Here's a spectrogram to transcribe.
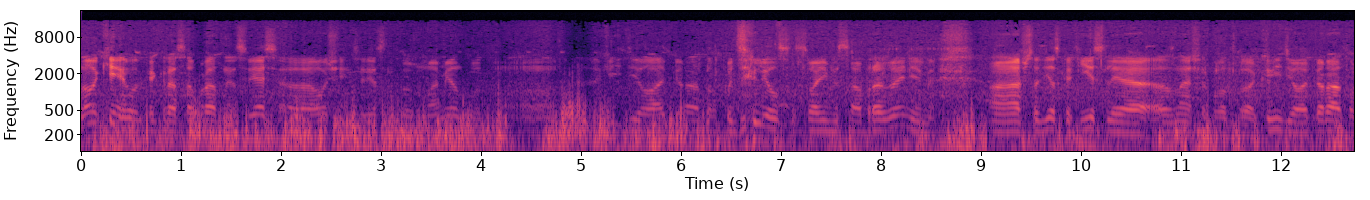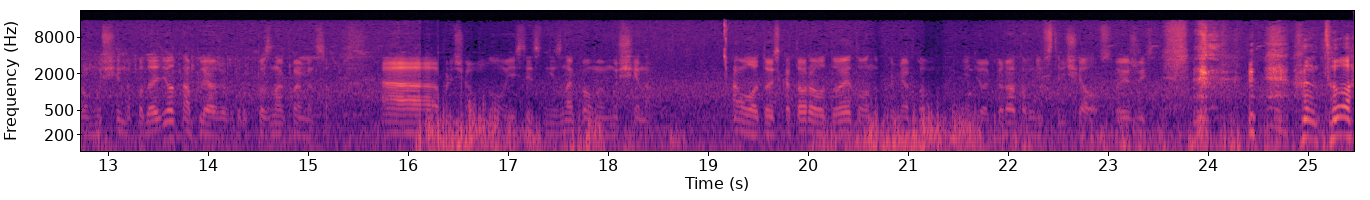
Ну окей, вот как раз обратная связь. Э, очень интересный тоже момент. Вот, э, видеооператор поделился своими соображениями, э, что, дескать, если, значит, вот к видеооператору мужчина подойдет на пляже, вдруг познакомиться, причем, ну, естественно, незнакомый мужчина, вот, то есть которого до этого, например, видеооператор не встречал в своей жизни, то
